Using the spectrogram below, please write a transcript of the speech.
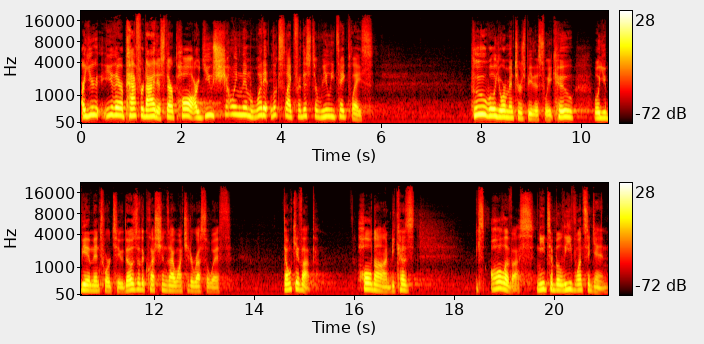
Are you, you there, Epaphroditus, there, Paul? Are you showing them what it looks like for this to really take place? Who will your mentors be this week? Who will you be a mentor to? Those are the questions I want you to wrestle with. Don't give up. Hold on because, because all of us need to believe once again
